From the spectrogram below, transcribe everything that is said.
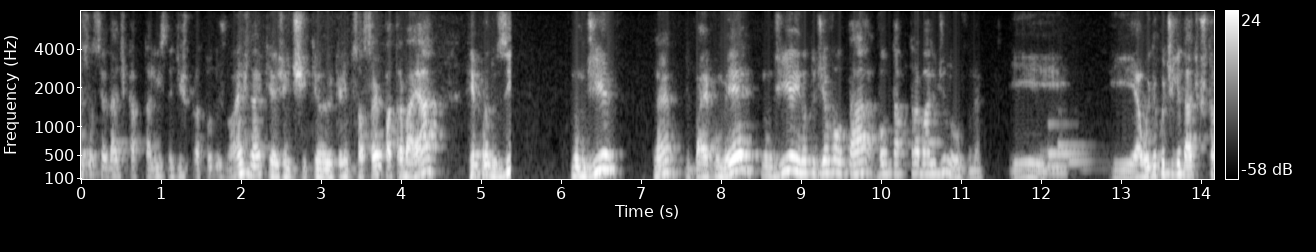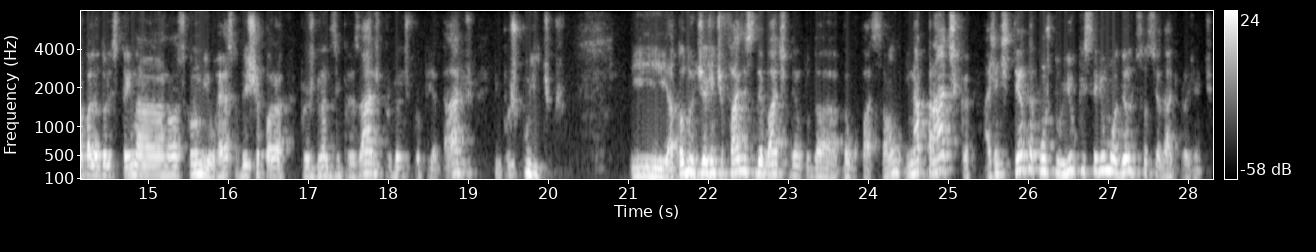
a sociedade capitalista diz para todos nós, né, que a gente que, a gente só serve para trabalhar, reproduzir num dia, né, vai comer num dia e no outro dia voltar voltar para o trabalho de novo, né? E, e é a única utilidade que os trabalhadores têm na, na nossa economia. O resto deixa para, para os grandes empresários, para os grandes proprietários e para os políticos. E a todo dia a gente faz esse debate dentro da, da ocupação, e na prática a gente tenta construir o que seria um modelo de sociedade para a gente,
